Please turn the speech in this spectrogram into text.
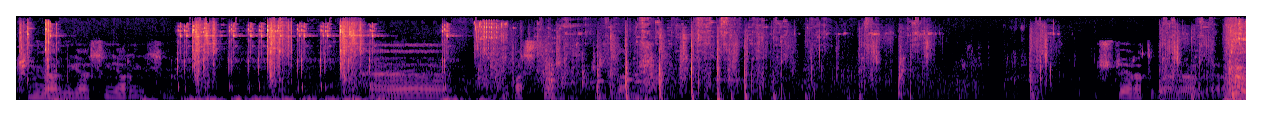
Tüm mermi gelsin yarım gitsin. He. Kapasite. Çok güzelmiş. Üstte yaratık var herhalde ya.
